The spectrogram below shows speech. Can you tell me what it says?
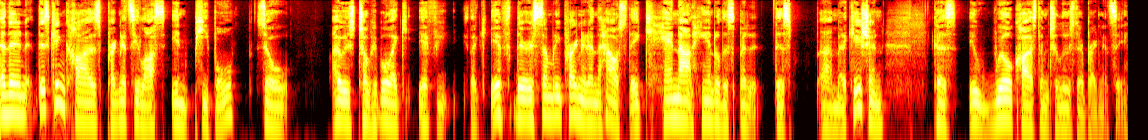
And then this can cause pregnancy loss in people. So I always tell people like if like if there is somebody pregnant in the house, they cannot handle this this uh, medication because it will cause them to lose their pregnancy.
